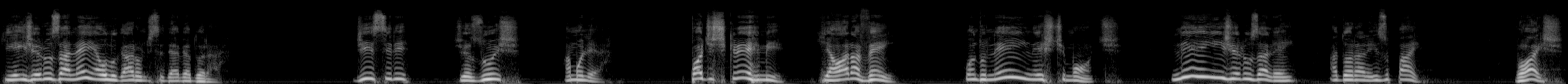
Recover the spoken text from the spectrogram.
que em Jerusalém é o lugar onde se deve adorar. Disse-lhe Jesus à mulher: Podes crer-me que a hora vem, quando nem neste monte, nem em Jerusalém adorareis o Pai. Vós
